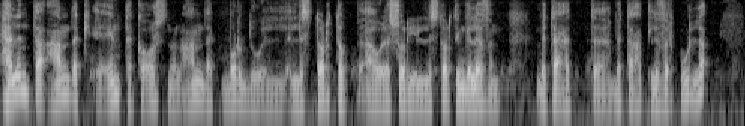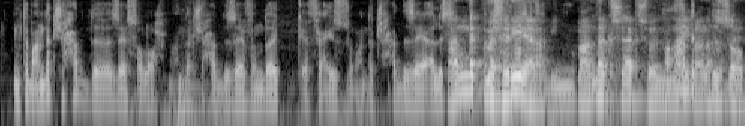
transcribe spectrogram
هل أنت عندك أنت كأرسنال عندك برضو ال- ال start up أو sorry ال starting 11 بتاعت بتاعت ليفربول؟ لأ. أنت ما عندكش حد زي صلاح ما عندكش حد زي فان دايك في عزه ما عندكش حد زي أليسون عندك مشاريع. ما عندكش actual آه، عندك بالظبط.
